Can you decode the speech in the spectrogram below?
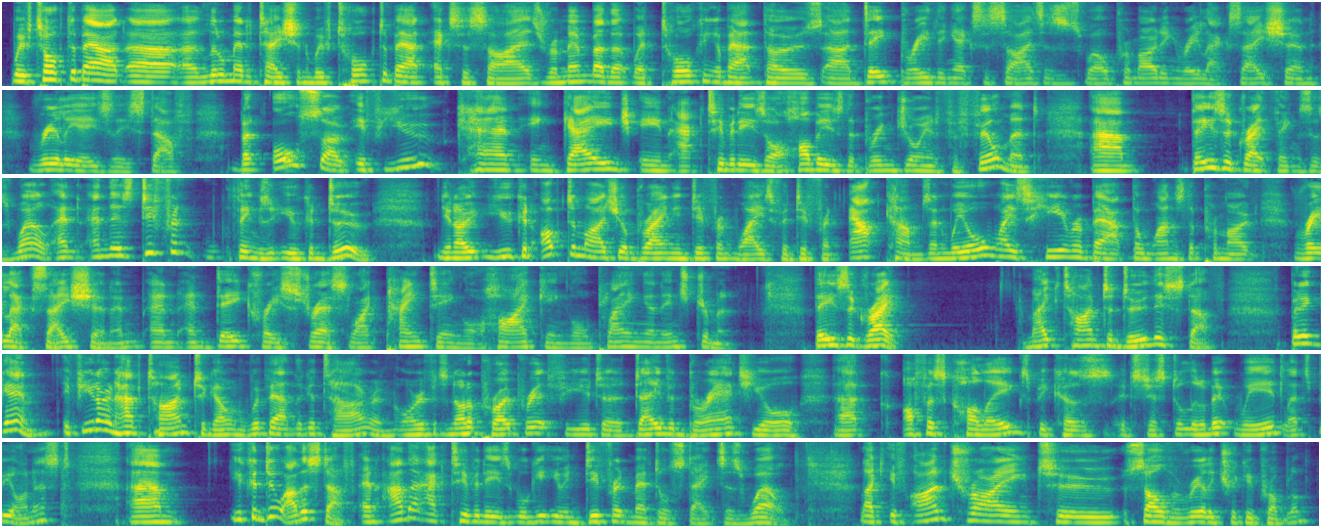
We've talked about uh, a little meditation. We've talked about exercise. Remember that we're talking about those uh, deep breathing exercises as well, promoting relaxation, really easy stuff. But also, if you can engage in activities or hobbies that bring joy and fulfillment, um, these are great things as well. And and there's different things that you can do. You know, you can optimize your brain in different ways for different outcomes. And we always hear about the ones that promote relaxation and, and, and decrease stress, like painting or hiking or playing an instrument. These are great. Make time to do this stuff. But again, if you don't have time to go and whip out the guitar, and or if it's not appropriate for you to David Brent your uh, office colleagues because it's just a little bit weird, let's be honest. Um, you can do other stuff, and other activities will get you in different mental states as well. Like if I'm trying to solve a really tricky problem,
